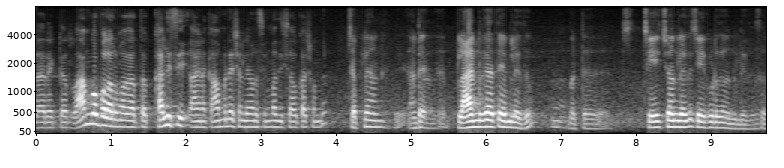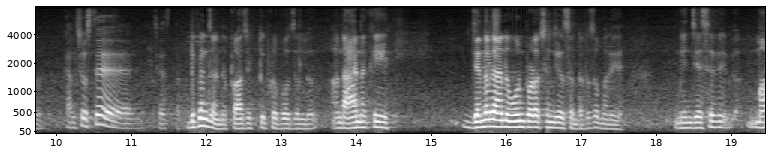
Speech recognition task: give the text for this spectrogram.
director Ram Gopal Varma గారితో కలిసి ఆయన కాంబినేషన్లో ఏమైనా సినిమా తీసే అవకాశం ఉందా? చెప్పలేదండి అంటే ప్లాన్గా అయితే ఏం లేదు. బట్ చేయొచ్చు అని లేదు చేయకూడదు అని లేదు. సో కలిసి వస్తే చేస్తారు డిపెండ్స్ అండి ప్రాజెక్ట్ ప్రపోజల్ అండ్ ఆయనకి జనరల్గా ఆయన ఓన్ ప్రొడక్షన్ చేస్తుంటారు. సో మరి మేము చేసేది మా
